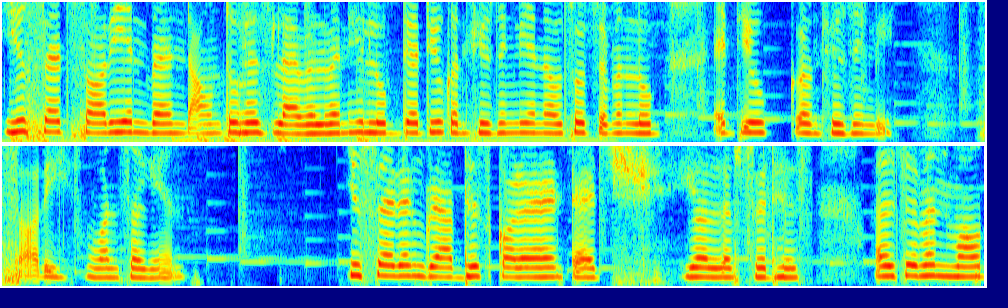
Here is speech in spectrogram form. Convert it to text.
You said sorry and bent down to his level when he looked at you confusingly and also Jimin looked at you confusingly. Sorry, once again. You said and grabbed his collar and touched your lips with his, Jimin's mouth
